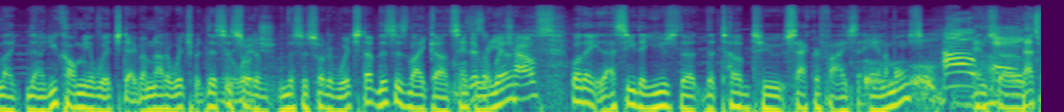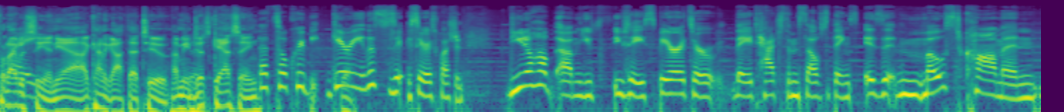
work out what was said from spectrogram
like now you call me a witch, Dave. I'm not a witch, but this You're is sort witch. of this is sort of witch stuff. This is like uh, Santeria. Is this a witch house? Well, they I see they use the the tub to sacrifice animals. okay. And so- That's what I was seeing. Yeah, I kind of got that too. I mean, just guessing. That's so creepy, Gary. This is a serious question. Do you know how um, you you say spirits or they attach themselves to things? Is it most common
